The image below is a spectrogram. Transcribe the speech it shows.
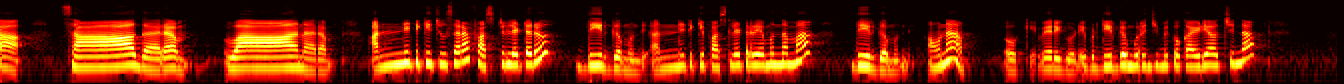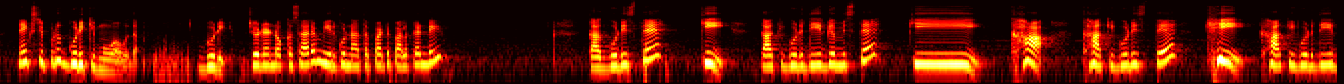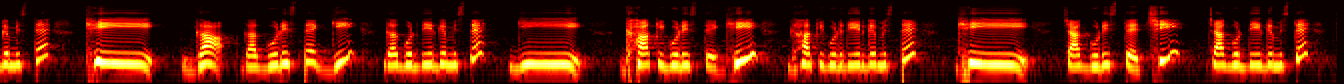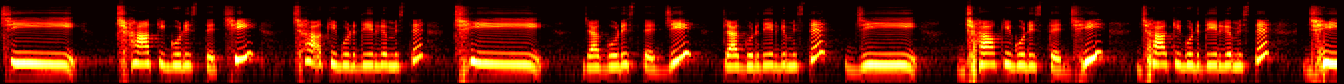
సాగరం వానరం. అన్నిటికీ చూసారా? ఫస్ట్ లెటరు దీర్ఘం ఉంది. అన్నిటికీ ఫస్ట్ లెటర్ ఏముందమ్మా? దీర్ఘం ఉంది. అవునా? ఓకే వెరీ గుడ్ ఇప్పుడు దీర్ఘం గురించి మీకు ఒక ఐడియా వచ్చిందా? నెక్స్ట్ ఇప్పుడు గుడికి మూవ్ అవుదాం. గుడి. చూడండి ఒక్కసారి మీరు కూడా నాతో పాటు పలకండి. కా గుడిస్తే కీ కాకి గుడి దీర్ఘం ఇస్తే కీ ఖా ఖాకి గుడిస్తే ఖీ ఖాకి గుడి దీర్ఘం ఇస్తే ఖీ గా గా గుడిస్తే గి గా గుడి దీర్ఘం ఇస్తే గీ ఘాకి గుడిస్తే ఘీ ఘాకి గుడి దీర్ఘం ఇస్తే ఘీ చాక్ గుడిస్తే ఛీ చాక్ గుడి దీర్ఘం ఇస్తే చీ ఛాకి గుడిస్తే ఛీ ఛాకి గుడి దీర్ఘం ఇస్తే ఛీ జా గుడిస్తే జీ జా గుడి దీర్ఘం ఇస్తే జీ ఝాకి గుడిస్తే ఝీ ఝాకి గుడి దీర్ఘం ఇస్తే ఝీ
